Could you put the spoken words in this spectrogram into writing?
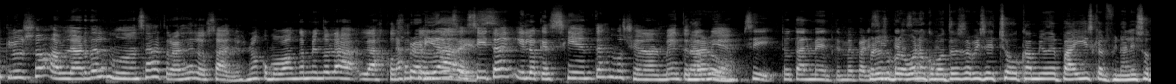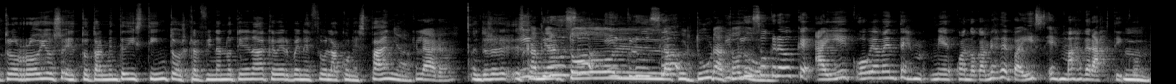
incluso hablar de las mudanzas a través de los años, ¿no? Cómo van cambiando la- las cosas que uno necesita y lo que sientes emocionalmente Claro. también. Sí, totalmente, me parece Pero eso, pero bueno, como otros habéis hecho cambio de país, que al final es otro rollo, es totalmente distinto, es que al final no tiene nada que ver Venezuela con España. Claro. Entonces es cambiar Incluso- todo el- incluso- la cultura, todo. Incluso creo que ahí, obviamente, es cuando cambias de país es más drástico. Mm.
